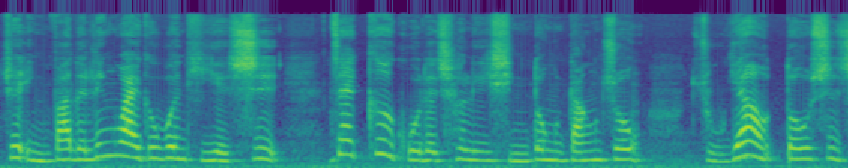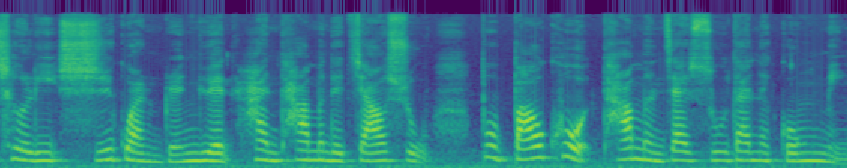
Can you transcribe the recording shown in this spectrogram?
这引发的另外一个问题也是，在各国的撤离行动当中，主要都是撤离使馆人员和他们的家属，不包括他们在苏丹的公民。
